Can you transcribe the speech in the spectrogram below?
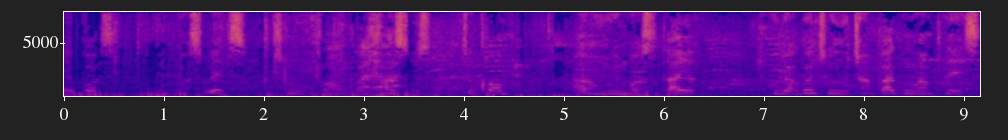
a bus, we must wait to, our advances to come. And we must tire. We are going to jump back in one place.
